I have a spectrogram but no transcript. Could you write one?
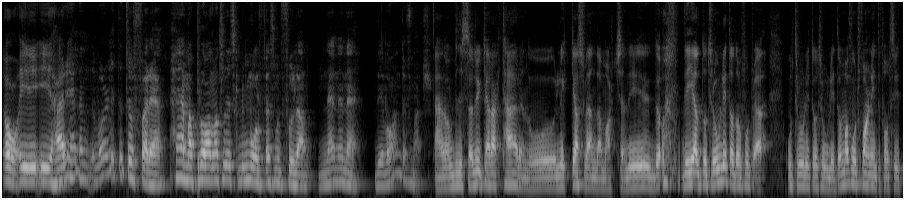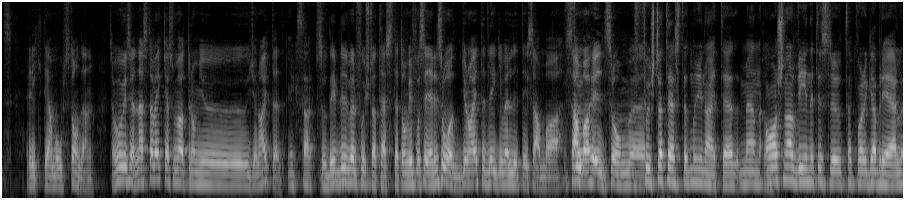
Ja, i, i här i helgen var det lite tuffare. Hemmaplan, man trodde det skulle bli målfest mot Fulham. Nej, nej, nej. Det var en tuff match. Nej, de visade ju karaktären då och lyckas vända matchen. Det är, de- det är helt otroligt att de fortfarande... Äh, otroligt, otroligt. De har fortfarande inte fått sitt riktiga motstånd än. Sen får vi se. Nästa vecka så möter de ju United. Exakt. Så det blir väl första testet, om vi får säga det så. United ligger väl lite i samma, samma höjd som... eh, Första testet mot United, men Arsenal vinner till slut tack vare Gabriel.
